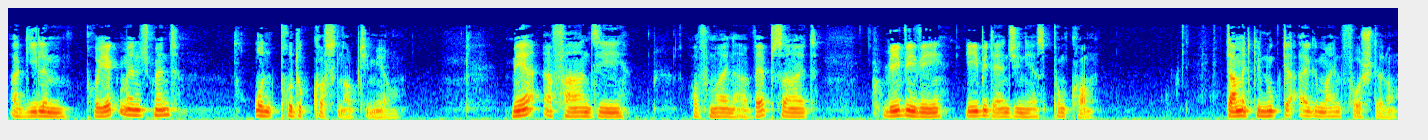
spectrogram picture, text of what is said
agilem Projektmanagement und Produktkostenoptimierung. Mehr erfahren Sie auf meiner Website www.ebitengineers.com. Damit genug der allgemeinen Vorstellung.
